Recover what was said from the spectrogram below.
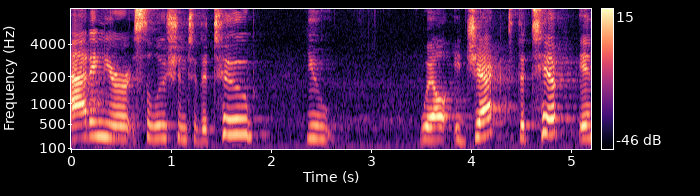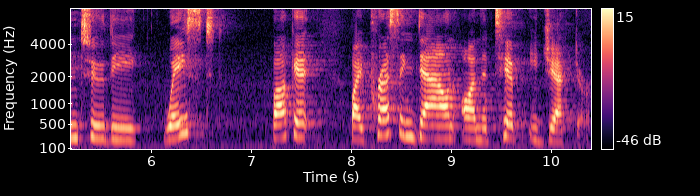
adding your solution to the tube, you will eject the tip into the waste bucket by pressing down on the tip ejector.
